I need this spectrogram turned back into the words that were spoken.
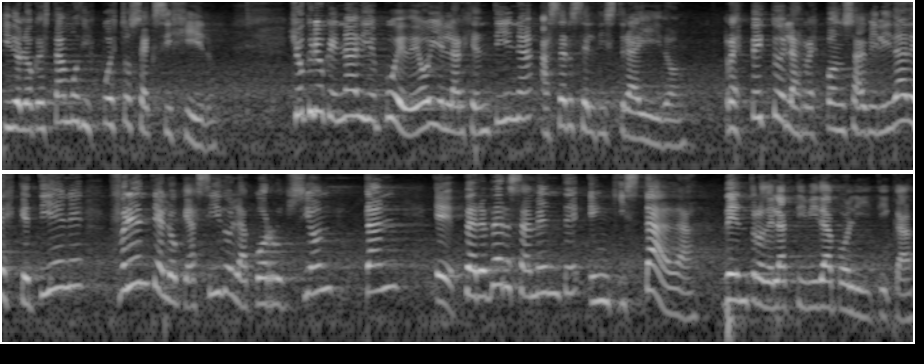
y de lo que estamos dispuestos a exigir. Yo creo que nadie puede hoy en la Argentina hacerse el distraído respecto de las responsabilidades que tiene frente a lo que ha sido la corrupción tan eh, perversamente enquistada dentro de la actividad política.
